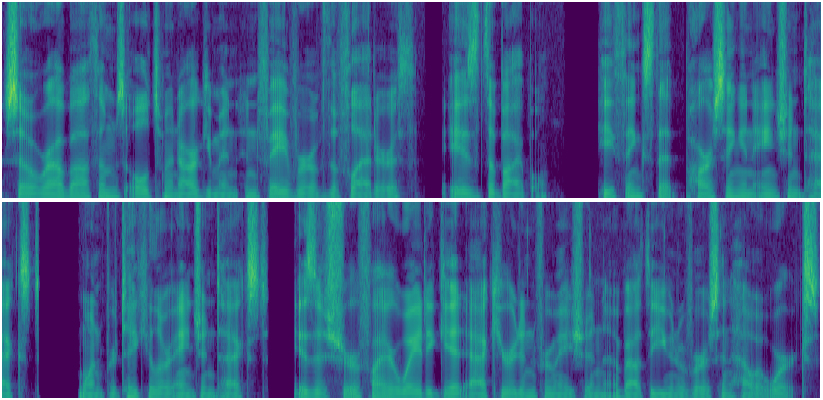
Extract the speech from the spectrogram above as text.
So, Rowbotham's ultimate argument in favor of the flat earth is the Bible. He thinks that parsing an ancient text, one particular ancient text, is a surefire way to get accurate information about the universe and how it works.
